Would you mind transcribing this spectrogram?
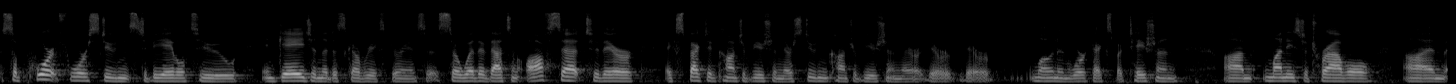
support for students to be able to engage in the discovery experiences. So whether that's an offset to their expected contribution, their student contribution, their, their, their loan and work expectation, um, monies to travel, um,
